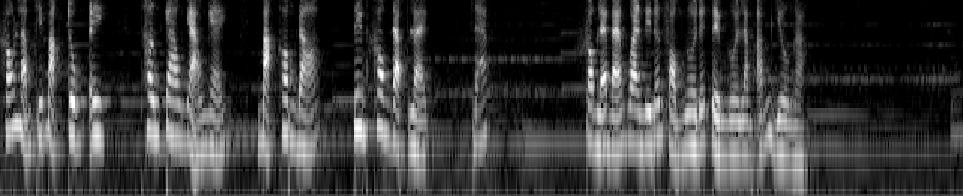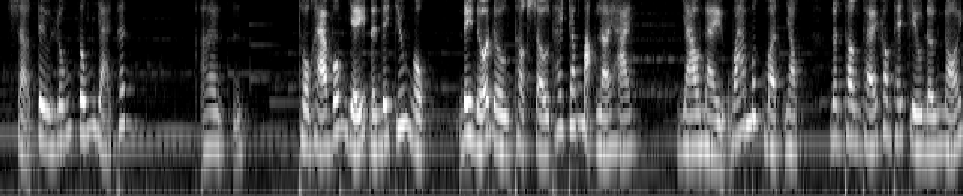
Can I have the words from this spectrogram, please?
Khấu lẩm chỉ mặc trung y thân cao ngạo nghễ mặt không đỏ tim không đập loạn đáp. Không lẽ bản quan đi đến phòng ngươi để tìm người làm ấm giường à? Sở tiêu lúng túng giải thích. À, thuộc hạ vốn dĩ định đi chiếu ngục, đi nửa đường thật sự thấy chóng mặt lợi hại. Dạo này quá mức mệt nhọc, nên thân thể không thể chịu đựng nổi,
